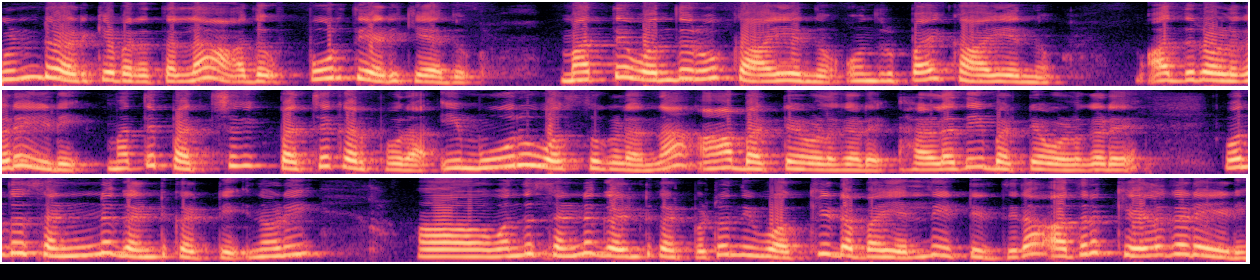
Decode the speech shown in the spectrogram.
ಗುಂಡು ಅಡಿಕೆ ಬರುತ್ತಲ್ಲ, ಅದು ಪೂರ್ತಿ ಅಡಿಕೆ ಅದು. ಮತ್ತು ಒಂದು ರು ಕಾಯನ್ನು ಒಂದು ರೂಪಾಯಿ ಕಾಯನ್ನು ಅದರೊಳಗಡೆ ಇಡಿ. ಮತ್ತು ಪಚ್ಚೆ ಪಚ್ಚೆ ಕರ್ಪೂರ, ಈ ಮೂರು ವಸ್ತುಗಳನ್ನು ಆ ಬಟ್ಟೆ ಒಳಗಡೆ ಹಳದಿ ಬಟ್ಟೆ ಒಳಗಡೆ ಒಂದು ಸಣ್ಣ ಗಂಟು ಕಟ್ಟಿ ನೋಡಿ. ಒಂದು ಸಣ್ಣ ಗಂಟು ಕಟ್ಬಿಟ್ಟು ನೀವು ಅಕ್ಕಿ ಡಬ್ಬ ಎಲ್ಲಿ ಇಟ್ಟಿರ್ತೀರಾ, ಅದರ ಕೆಳಗಡೆ ಇಡಿ.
